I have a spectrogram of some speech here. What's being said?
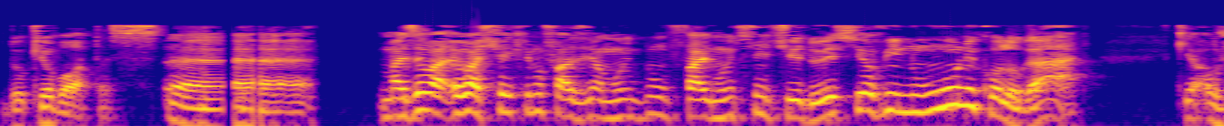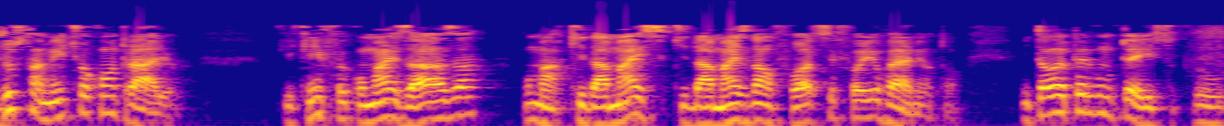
do que o Bottas. É, mas eu, eu achei que não fazia muito, não faz muito sentido isso, e eu vi num único lugar, que é justamente ao contrário. Que quem foi com mais asa, uma, que dá mais, que dá mais downforce foi o Hamilton. Então eu perguntei isso pro,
